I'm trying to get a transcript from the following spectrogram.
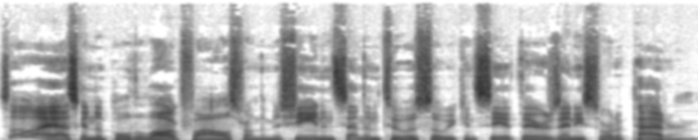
so I asked him to pull the log files from the machine and send them to us so we can see if there's any sort of pattern.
